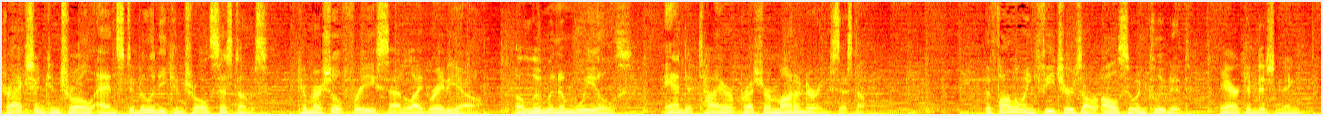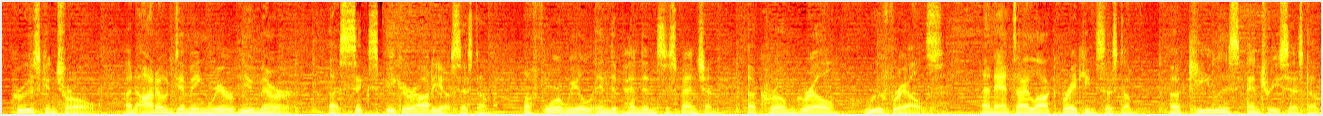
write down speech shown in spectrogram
traction control and stability control systems, commercial-free satellite radio, aluminum wheels, and a tire pressure monitoring system. The following features are also included air conditioning, cruise control, an auto-dimming rear view mirror, a six-speaker audio system, a four-wheel independent suspension, a chrome grille, roof rails, an anti-lock braking system, a keyless entry system,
